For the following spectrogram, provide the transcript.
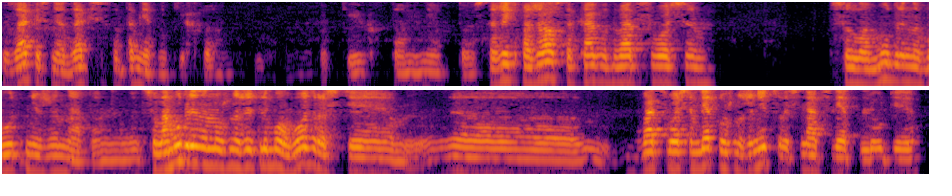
запись. Нет, записи там, там нет никаких. Э, никаких там нет. Скажите, пожалуйста, как в 28 целомудренно будет не женатым? Целомудренно нужно жить в любом возрасте. 28 э, лет нужно жениться, 18 лет люди Э,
